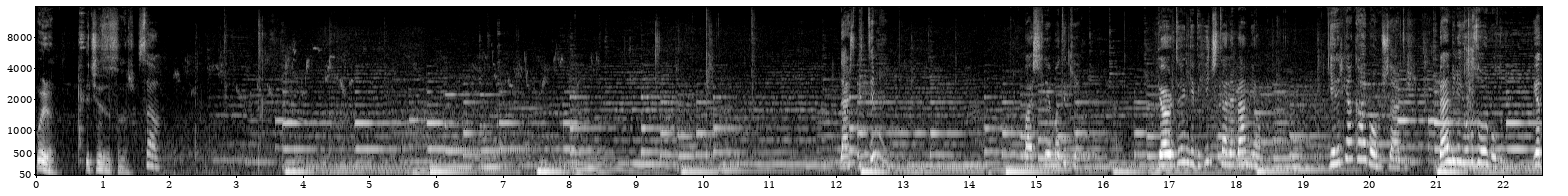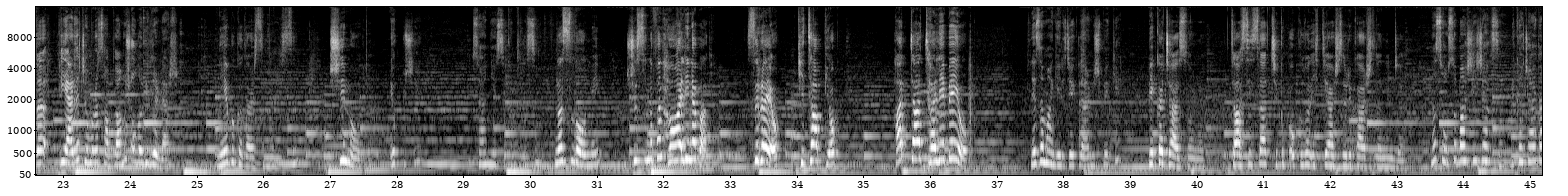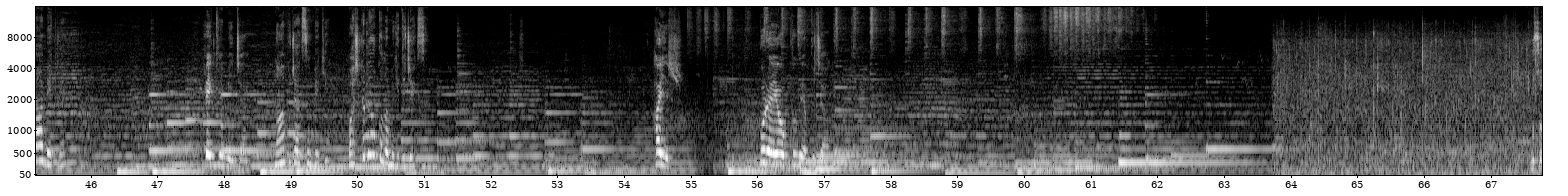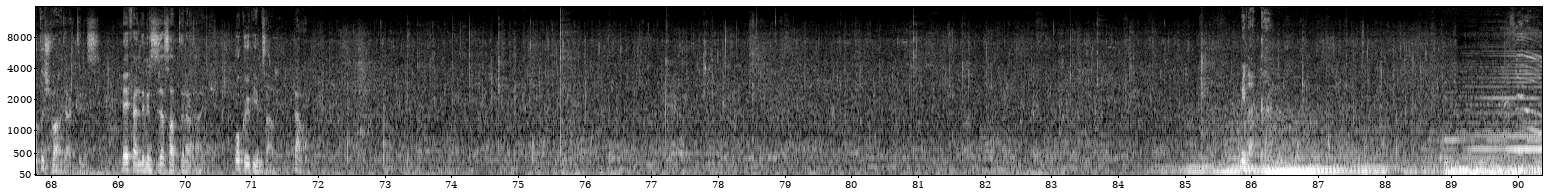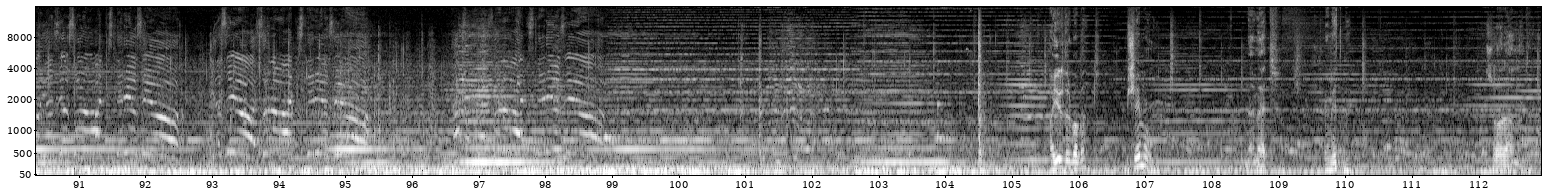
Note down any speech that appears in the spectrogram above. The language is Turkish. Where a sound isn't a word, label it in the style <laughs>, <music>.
Buyurun. İçiniz ısınır. Sağ ol. Ders bitti mi? Başlayamadı ki. Gördüğün gibi hiç talebem yok. Gelirken kaybolmuşlardır. Ben bile yolu zor buldum. Ya da bir yerde çamura saplanmış olabilirler. Niye bu kadar sinirlisin? Bir şey mi oldu? Yok bir şey. Sen niye sıkıntılısın? Nasıl olmayayım? Şu sınıfın haline bak. Sıra yok, kitap yok. Hatta talebe yok. Ne zaman geleceklermiş peki? Birkaç ay sonra. Tahsisat çıkıp okulun ihtiyaçları karşılanınca. Nasıl olsa başlayacaksın. Birkaç ay daha bekle. Beklemeyeceğim. Ne yapacaksın peki? Başka bir okula mı gideceksin? Hayır. Buraya okul yapacağım. Bu satış vaadi hakkınız. Beyefendinin size sattığına dair. Okuyup imzalayın. Tamam. Bir dakika. Hayırdır baba? Bir şey mi oldu? Mehmet, Mehmet mi? sonra anlatırım.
